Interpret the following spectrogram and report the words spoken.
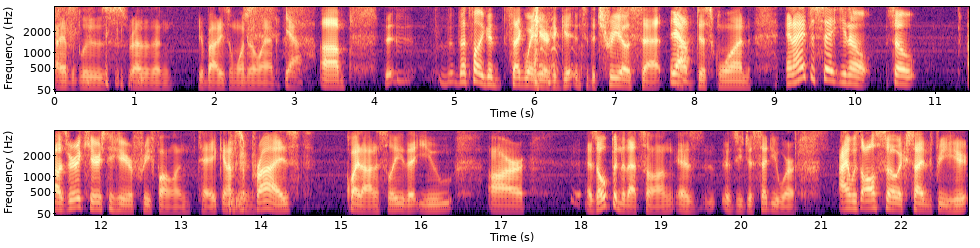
I have the blues rather than your body's in Wonderland. Yeah. Um, th- th- that's probably a good segue here to get into the trio set Yeah. of disc one. And I have to say, you know, so I was very curious to hear your Free Fallin' take, and I'm surprised, quite honestly, that you are as open to that song as as you just said you were. I was also excited for you,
